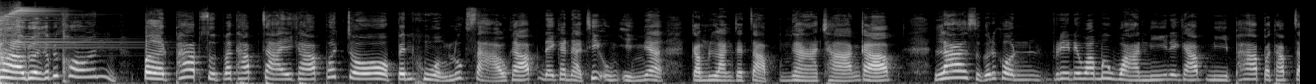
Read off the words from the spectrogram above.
ข่าวด่วนครับทุกคนเปิดภาพสุดประทับใจครับพ่อโจเป็นห่วงลูกสาวครับ ในขณะที่อุ๋งอิงเนี่ยกำลังจะจับงาช้างครับ ล่าสุดทุกคนเรียกได้ว่าเมื่อวานนี้นะครับมีภาพประทับใจ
